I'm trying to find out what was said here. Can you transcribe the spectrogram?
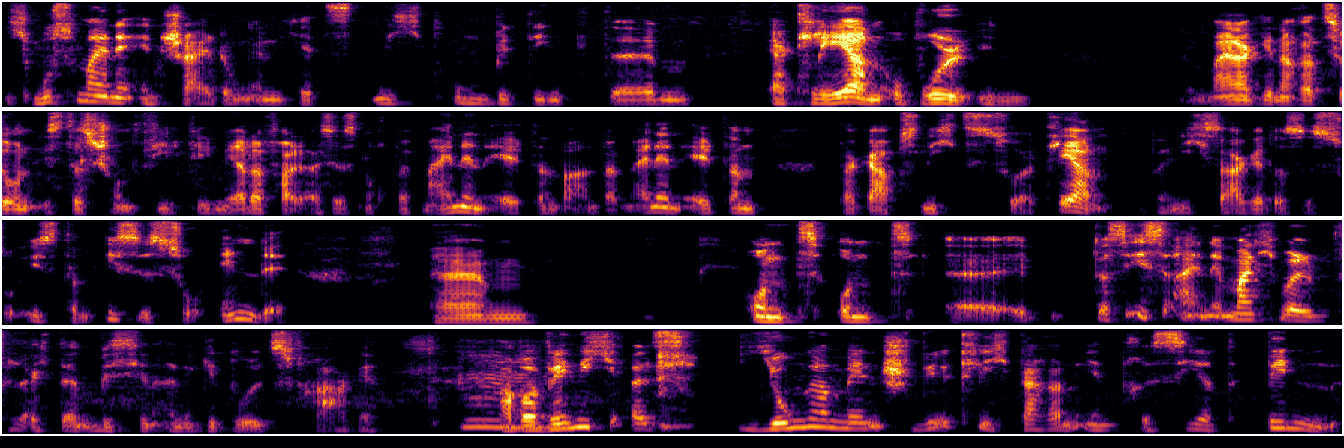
Ich muss meine Entscheidungen jetzt nicht unbedingt ähm, erklären, obwohl in meiner Generation ist das schon viel, viel mehr der Fall, als es noch bei meinen Eltern war. Bei meinen Eltern, da gab es nichts zu erklären. Wenn ich sage, dass es so ist, dann ist es so Ende. Ähm, und und äh, das ist eine manchmal vielleicht ein bisschen eine Geduldsfrage. Hm. Aber wenn ich als junger Mensch wirklich daran interessiert bin,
